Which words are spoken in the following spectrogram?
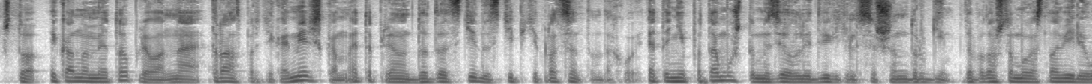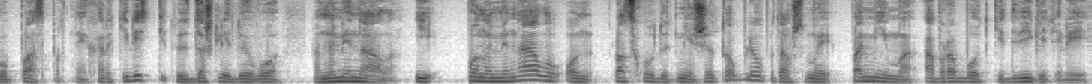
что экономия топлива на транспорте коммерческом это примерно до 20-25% доходит. Это не потому, что мы сделали двигатель совершенно другим. Это потому, что мы восстановили его паспортные характеристики, то есть дошли до его номинала. И по номиналу он расходует меньше топлива, потому что мы помимо обработки двигателей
